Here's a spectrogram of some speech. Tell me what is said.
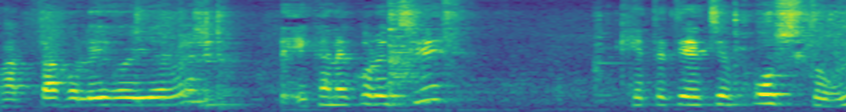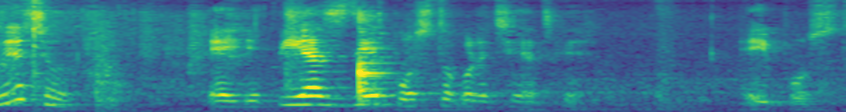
ভাতটা হলেই হয়ে যাবে। এখানে করেছি খেতে চেয়েছে পোস্ত বুঝেছ? এই যে পেঁয়াজ দিয়ে পোস্ত করেছি আজকে। এই পোস্ত।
